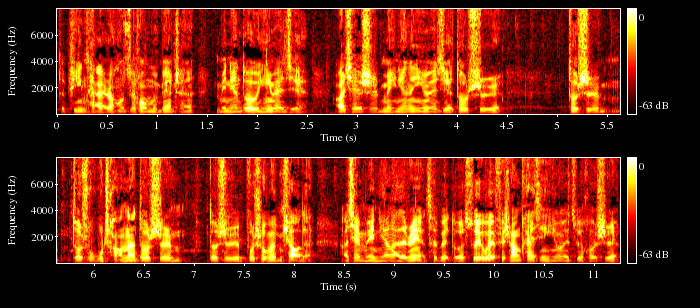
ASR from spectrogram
的平台。然后最后我们变成每年都有音乐节，而且是每年的音乐节都是都是都是无偿的，都是都是不收门票的，而且每年来的人也特别多，所以我也非常开心，因为最后是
